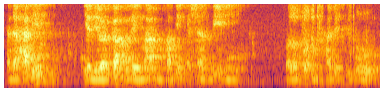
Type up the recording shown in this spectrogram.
Ada hadis yang diriwayatkan oleh Imam Khatib Asyadini walaupun hadis itu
